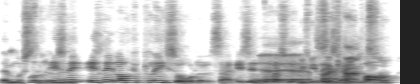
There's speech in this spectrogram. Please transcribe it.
They must well, have. Isn't it? Isn't it like a police order that says? Is it yeah, the West Midlands Police Council?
